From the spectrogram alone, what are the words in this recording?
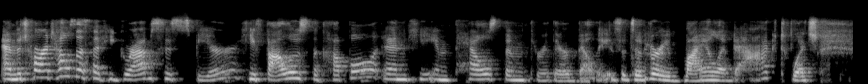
And the Torah tells us that he grabs his spear, he follows the couple, and he impales them through their bellies. It's a very violent act, which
